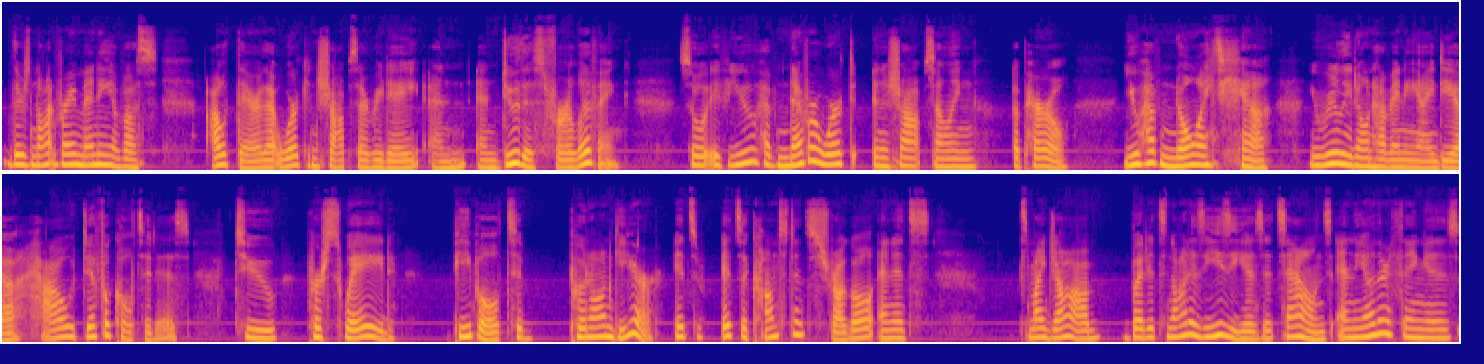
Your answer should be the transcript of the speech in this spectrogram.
there's not very many of us out there that work in shops every day and, and do this for a living. So if you have never worked in a shop selling apparel, you have no idea, you really don't have any idea how difficult it is to persuade people to put on gear. It's it's a constant struggle and it's it's my job, but it's not as easy as it sounds. And the other thing is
